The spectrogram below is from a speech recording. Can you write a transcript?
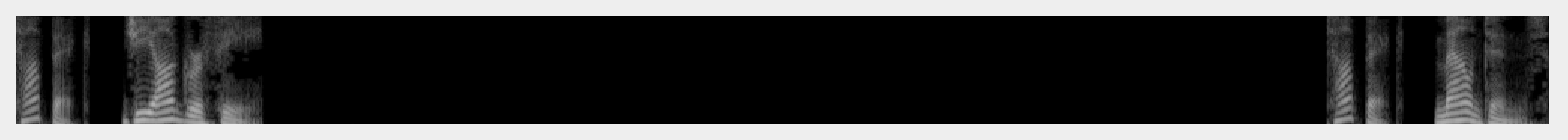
Topic: Geography. Topic: Mountains.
